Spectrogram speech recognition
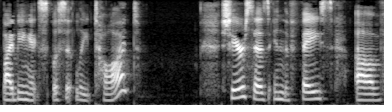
by being explicitly taught? Share says, in the face of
